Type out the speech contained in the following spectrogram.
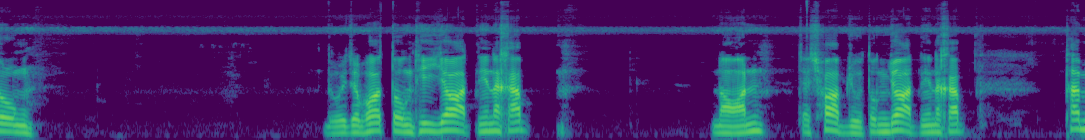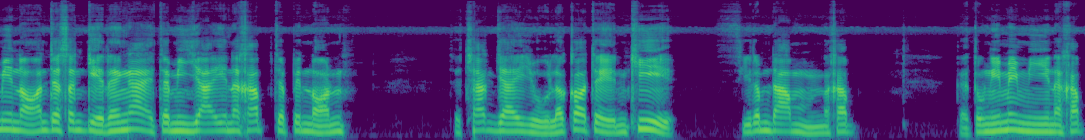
ตรง โดยเฉพาะตรงที่ยอดนี้นะครับหนอนจะชอบอยู่ตรงยอดนี้นะครับ ถ้ามีหนอนจะสังเกตได้ง่ายจะมีใยนะครับ จะเป็นหนอน จะชักใยอยู่แล้วก็จะเห็นขี้สีดำๆนะครับ แต่ตรงนี้ไม่มีนะครับ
